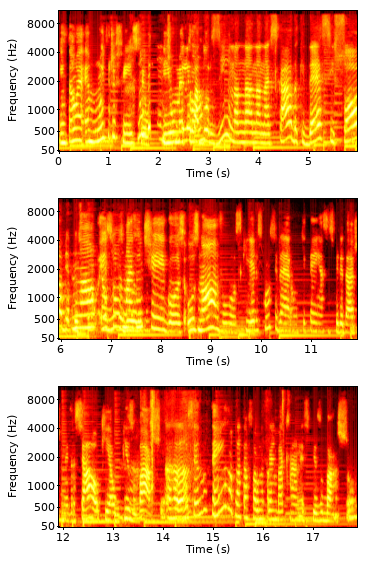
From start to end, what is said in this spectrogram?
Então é, é muito difícil. Não tem, e tipo, o metrô... um elevadorzinho na, na, na, na, escada que desce e sobe a pessoa? Não, esses são os mais do... antigos. Os novos, que eles consideram que tem acessibilidade universal, que é o piso baixo, uhum. você não tem uma plataforma para embarcar nesse piso baixo.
